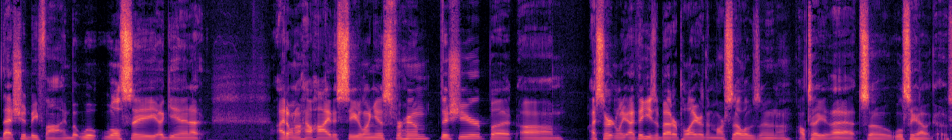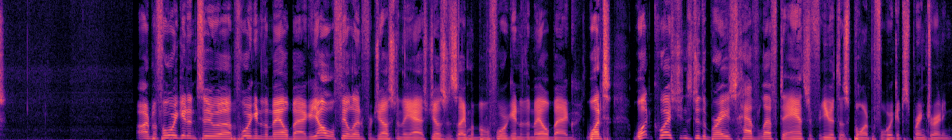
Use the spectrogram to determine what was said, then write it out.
that should be fine. But we'll we'll see. Again, I, I don't know how high the ceiling is for him this year, but um, I certainly I think he's a better player than Marcell Ozuna. I'll tell you that. So we'll see how it goes. All right, before we get into uh, before we get into the mailbag, y'all will fill in for Justin the Ask Justin segment. But before we get into the mailbag, what what questions do the Braves have left to answer for you at this point before we get to spring training?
